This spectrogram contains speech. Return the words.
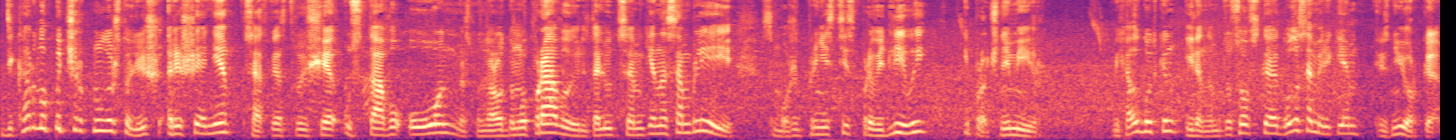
Дикарло подчеркнула, что лишь решение, соответствующее уставу ООН, международному праву и резолюциям Генассамблеи, сможет принести справедливый и прочный мир. Михаил Гудкин, Елена Матусовская, «Голос Америки» из Нью-Йорка.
